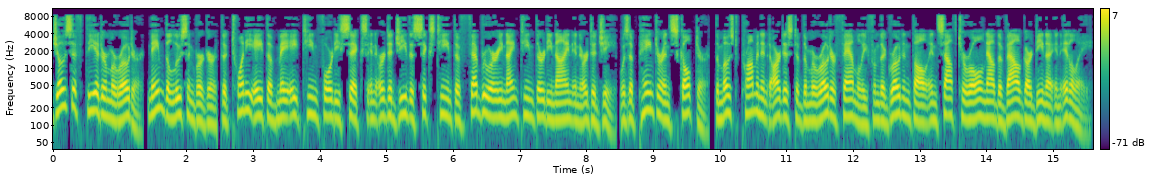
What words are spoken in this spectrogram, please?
Joseph Theodor Moroder, named the Lusenberger, the 28th of May 1846 in Urtijëi, the 16th of February 1939 in Urtijëi, was a painter and sculptor, the most prominent artist of the Moroder family from the Grodenthal in South Tyrol, now the Val Gardena in Italy.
